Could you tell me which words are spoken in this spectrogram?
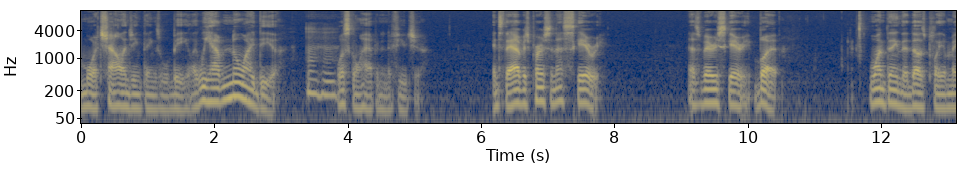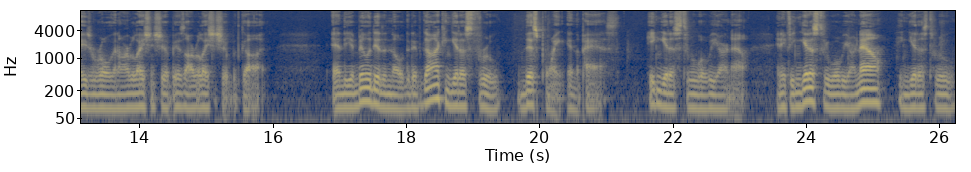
more challenging things will be? Like we have no idea mm-hmm. what's gonna happen in the future. And to the average person, that's scary. That's very scary. But one thing that does play a major role in our relationship is our relationship with God. And the ability to know that if God can get us through this point in the past, He can get us through where we are now. And if He can get us through where we are now, He can get us through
